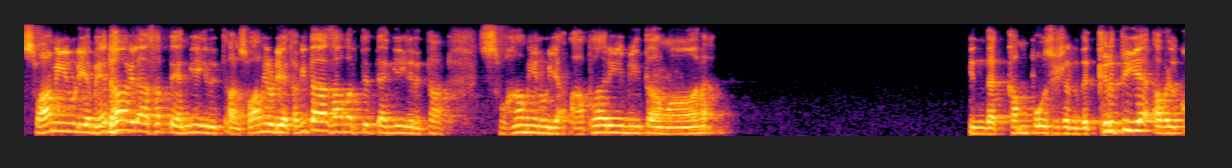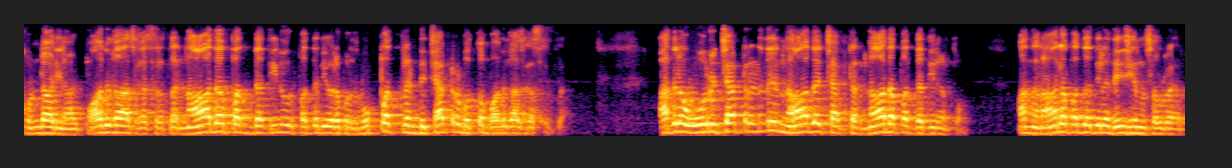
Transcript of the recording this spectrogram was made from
சுவாமியினுடைய மேதாவிலாசத்தை அங்கீகரித்தாள் சுவாமியினுடைய கவிதா சாமர்த்தியத்தை அங்கீகரித்தாள் சுவாமியினுடைய அபரிமிதமான இந்த கம்போசிஷன் இந்த கிருத்திய அவள் கொண்டாடினாள். பாதுகா சகசிரத்துல நாத பத்தத்தின்னு ஒரு பத்ததி வரப்படுது முப்பத்தி ரெண்டு சாப்டர் மொத்தம் பாதுகா சகசிரத்துல. அதுல ஒரு சாப்டர் என்னது? நாத சாப்டர் நாத பத்தத்தின்னு அர்த்தம். அந்த நாத பத்தத்தில தேசிகன் சொல்றார்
